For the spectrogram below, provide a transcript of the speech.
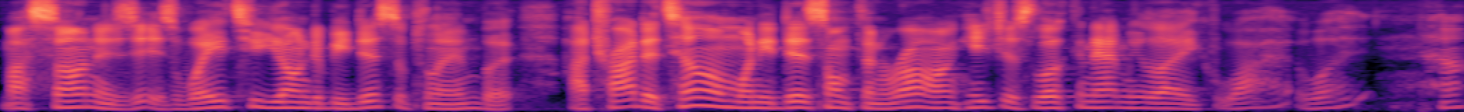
my son is, is way too young to be disciplined, but I tried to tell him when he did something wrong. He's just looking at me like, why, what? Huh?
